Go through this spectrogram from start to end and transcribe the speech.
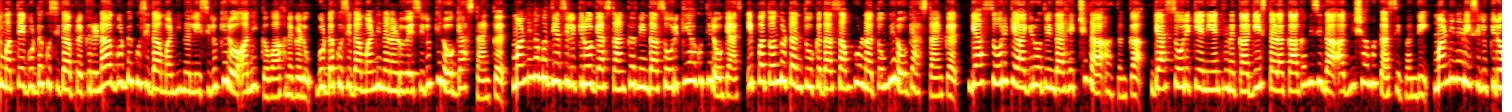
ಮತ್ತೆ ಗುಡ್ಡ ಕುಸಿದ ಪ್ರಕರಣ, ಗುಡ್ಡ ಕುಸಿದ ಮಣ್ಣಿನಲ್ಲಿ ಸಿಲುಕಿರೋ ಅನೇಕ ವಾಹನಗಳು. ಗುಡ್ಡ ಕುಸಿದ ಮಣ್ಣಿನ ನಡುವೆ ಸಿಲುಕಿರೋ ಗ್ಯಾಸ್ ಟ್ಯಾಂಕರ್. ಮಣ್ಣಿನ ಮಧ್ಯೆ ಸಿಲುಕಿರೋ ಗ್ಯಾಸ್ ಟ್ಯಾಂಕರ್ನಿಂದ ಸೋರಿಕೆಯಾಗುತ್ತಿರೋ ಗ್ಯಾಸ್. ಇಪ್ಪತ್ತೊಂದು ಟನ್ ತೂಕದ ಸಂಪೂರ್ಣ ತುಂಬಿರೋ ಗ್ಯಾಸ್ ಟ್ಯಾಂಕರ್. ಗ್ಯಾಸ್ ಸೋರಿಕೆ ಆಗಿರೋದ್ರಿಂದ ಹೆಚ್ಚಿದ ಆತಂಕ. ಗ್ಯಾಸ್ ಸೋರಿಕೆ ನಿಯಂತ್ರಣಕ್ಕಾಗಿ ಸ್ಥಳಕ್ಕಾಗಮಿಸಿದ ಅಗ್ನಿಶಾಮಕ ಸಿಬ್ಬಂದಿ. ಮಣ್ಣಿನಡಿ ಸಿಲುಕಿರೋ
